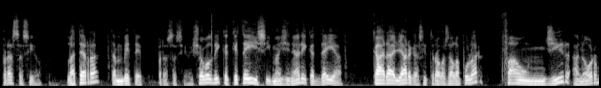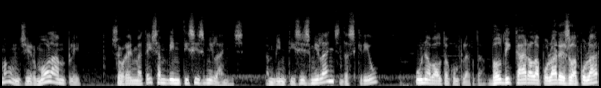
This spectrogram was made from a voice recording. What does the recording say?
Precessió. La Terra també té precessió. Això vol dir que aquest eix imaginari que et deia que ara llarga si trobes a la polar, fa un gir enorme, un gir molt ampli sobre ell mateix en 26.000 anys. En 26.000 anys descriu una volta completa. Vol dir que ara la polar és la polar,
